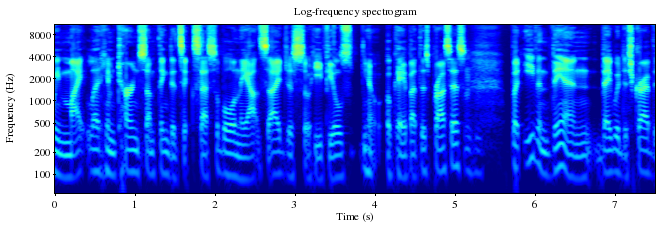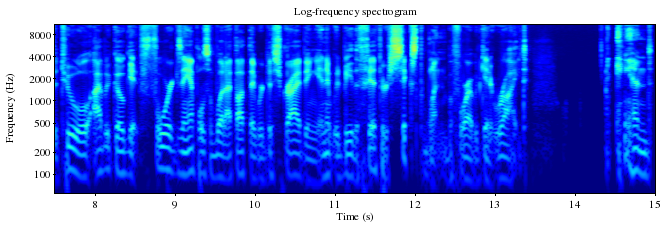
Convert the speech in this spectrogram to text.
We might let him turn something that's accessible on the outside just so he feels, you know, okay about this process. Mm-hmm. But even then, they would describe the tool. I would go get four examples of what I thought they were describing, and it would be the fifth or sixth one before I would get it right. And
